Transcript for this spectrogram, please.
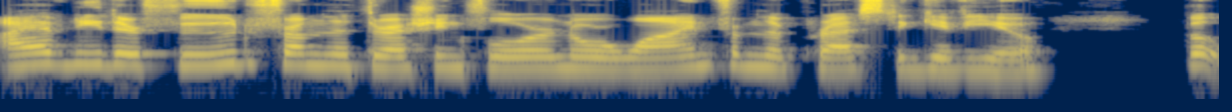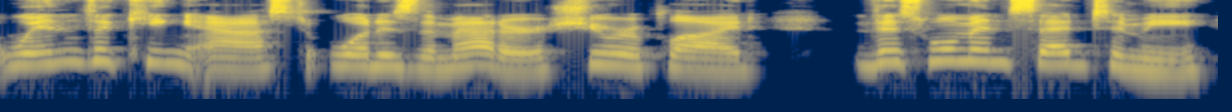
I have neither food from the threshing floor nor wine from the press to give you. But when the king asked, What is the matter? she replied, This woman said to me,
